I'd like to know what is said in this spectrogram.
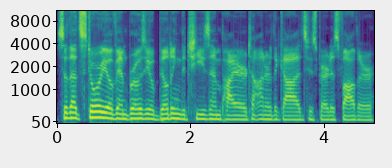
So that story of Ambrosio building the cheese empire to honor the gods who spared his father,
